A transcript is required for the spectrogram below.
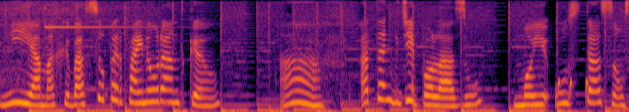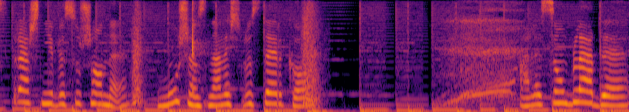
Mija ma chyba super fajną randkę. Ach, a ten gdzie polazł? Moje usta są strasznie wysuszone. Muszę znaleźć lusterko. Ale są blade.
